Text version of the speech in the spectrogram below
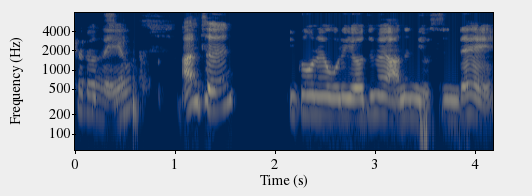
그러네요. 아무튼 이거는 우리 요즘에 아는 뉴스인데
